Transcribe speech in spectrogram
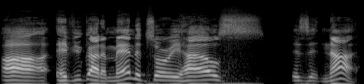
Uh, if you got a mandatory, how else is it not?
